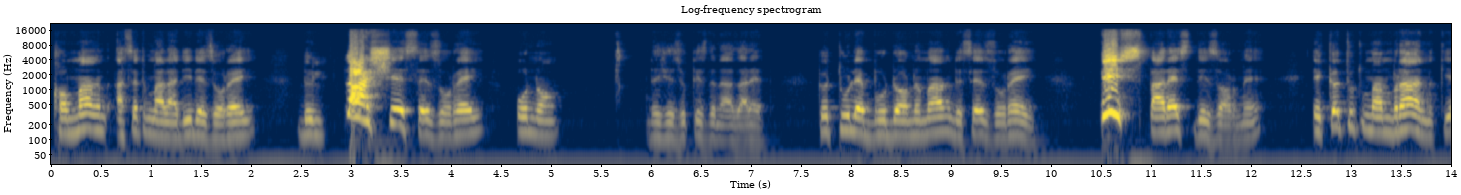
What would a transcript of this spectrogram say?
commande à cette maladie des oreilles de lâcher ses oreilles au nom de Jésus-Christ de Nazareth. Que tous les bourdonnements de ses oreilles disparaissent désormais et que toute membrane qui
